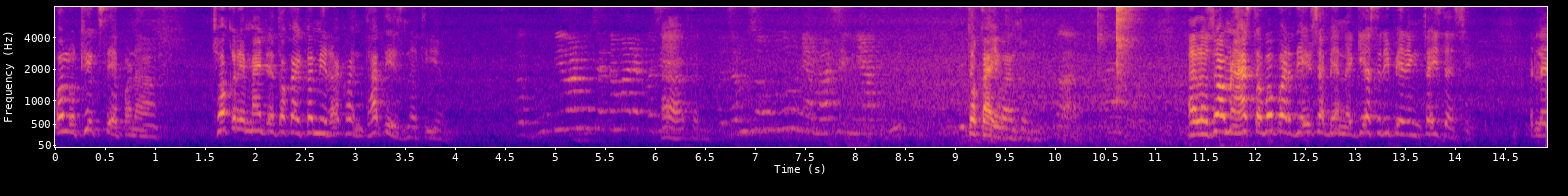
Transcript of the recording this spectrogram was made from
ઓલું ઠીક છે પણ છોકરી માટે તો કાંઈ કમી રાખવાની થતી જ નથી એમ. હા. તો કાંઈ વાંધો નહીં. હાલો જો હમણાં આજ તો બપોર દેવીસાબેનને ગેસ રિપેરિંગ થઈ જશે. એટલે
